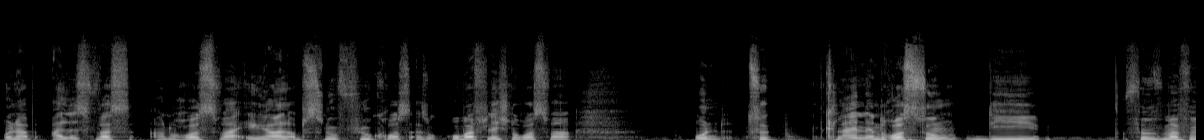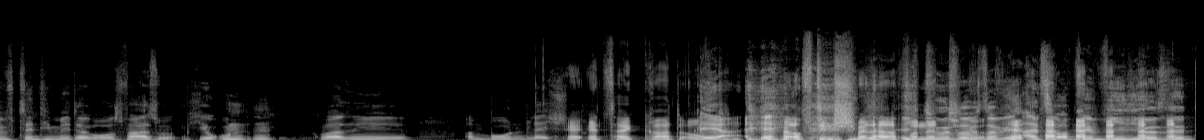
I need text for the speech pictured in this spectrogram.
und habe alles, was an Rost war, egal ob es nur Flugrost, also Oberflächenrost war, und zur kleinen Entrostung, die 5 mal 5 Zentimeter groß war, also hier unten quasi am Bodenblech. Er, er zeigt gerade auf, Ja. den, auf den Schweller Ich von der tue so, Tür. so wie, als ob wir im Video sind.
